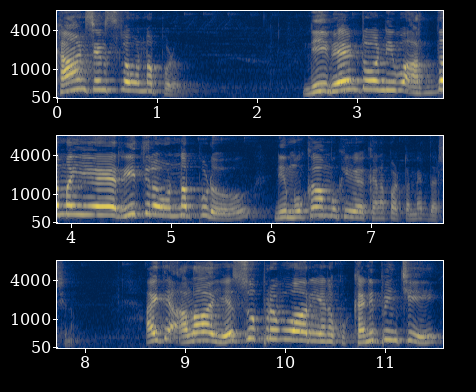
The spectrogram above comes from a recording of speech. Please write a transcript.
కాన్సెన్స్లో ఉన్నప్పుడు నీవేంటో నీవు అర్థమయ్యే రీతిలో ఉన్నప్పుడు నీ ముఖాముఖిగా కనపడటమే దర్శనం. అయితే అలా యేసుప్రభు వారు ఈయనకు కనిపించి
